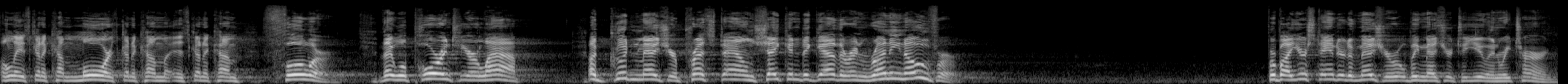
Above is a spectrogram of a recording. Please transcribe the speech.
Only it's going to come more, it's going to come, it's going to come fuller. They will pour into your lap a good measure, pressed down, shaken together, and running over. For by your standard of measure, it will be measured to you in return.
